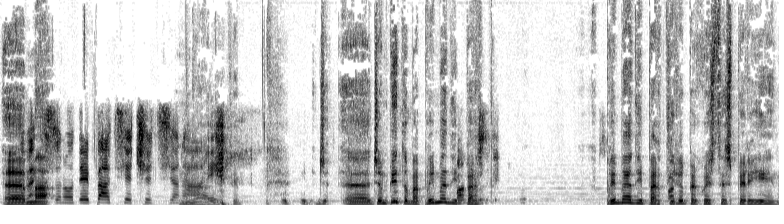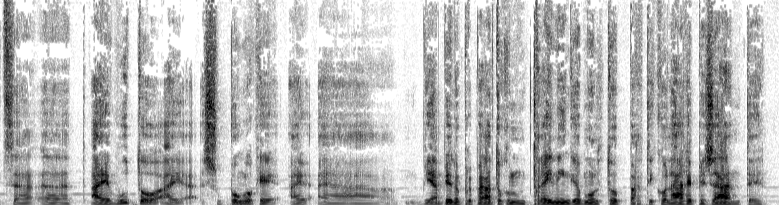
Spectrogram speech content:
Eh, Vabbè, ma... Sono dei pazzi eccezionali. Gi- uh, Giampietro, ma prima di, part... prima di partire per questa esperienza, uh, hai avuto, hai, suppongo che hai, vi abbiano preparato con un training molto particolare, pesante.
